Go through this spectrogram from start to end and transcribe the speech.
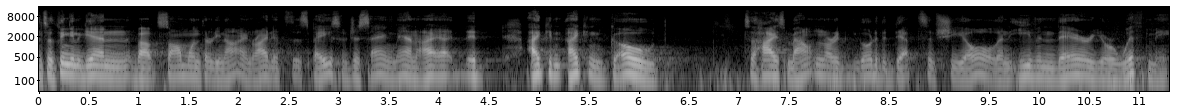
And so, thinking again about Psalm 139, right? It's the space of just saying, man, I, it, I, can, I can go to the highest mountain or I can go to the depths of Sheol, and even there you're with me.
